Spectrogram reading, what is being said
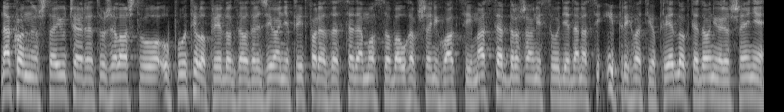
Nakon što je jučer tužiloštvo uputilo prijedlog za određivanje pritvora za sedam osoba uhapšenih u akciji Master, državni sud je danas i prihvatio prijedlog te donio rješenje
